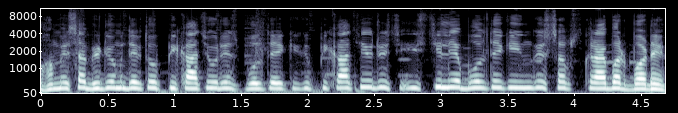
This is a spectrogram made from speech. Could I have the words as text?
हमेशा वीडियो में देखते हो पिकाची ऑडियंस बोलते हैं, क्योंकि पिकाची ऑडियंस इसीलिए बोलते हैं कि उनके सब्सक्राइबर बढ़े।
